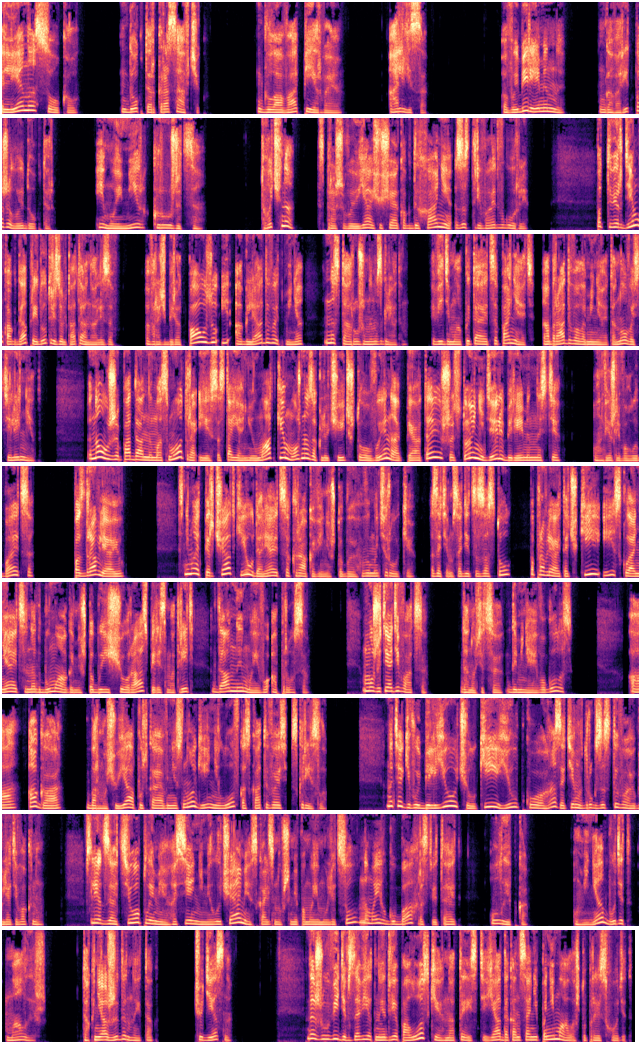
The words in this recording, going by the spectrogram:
Лена Сокол. Доктор Красавчик. Глава первая. Алиса. «Вы беременны», — говорит пожилой доктор. И мой мир кружится. «Точно?» — спрашиваю я, ощущая, как дыхание застревает в горле. «Подтвердим, когда придут результаты анализов». Врач берет паузу и оглядывает меня настороженным взглядом. Видимо, пытается понять, обрадовала меня эта новость или нет. Но уже по данным осмотра и состоянию матки можно заключить, что вы на пятой, шестой неделе беременности. Он вежливо улыбается. Поздравляю. Снимает перчатки и удаляется к раковине, чтобы вымыть руки. Затем садится за стол, поправляет очки и склоняется над бумагами, чтобы еще раз пересмотреть данные моего опроса. «Можете одеваться», — доносится до меня его голос. «А, ага», Бормочу я, опуская вниз ноги и неловко скатываясь с кресла. Натягиваю белье, чулки, юбку, а затем вдруг застываю, глядя в окно. Вслед за теплыми осенними лучами, скользнувшими по моему лицу, на моих губах расцветает улыбка. У меня будет малыш. Так неожиданно и так чудесно. Даже увидев заветные две полоски на тесте, я до конца не понимала, что происходит.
